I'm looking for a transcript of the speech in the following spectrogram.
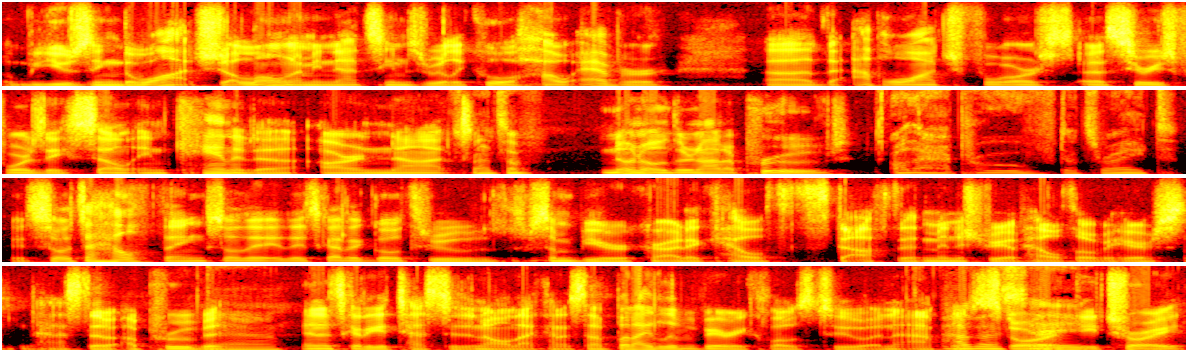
using the watch alone. I mean, that seems really cool. However, uh, the Apple Watch 4 uh, Series 4s they sell in Canada are not. Expensive. No, no, they're not approved. Oh, they're approved. That's right. So it's a health thing. So they, it's got to go through some bureaucratic health stuff. The Ministry of Health over here has to approve it, Yeah. and it's got to get tested and all that kind of stuff. But I live very close to an Apple store say- in Detroit.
